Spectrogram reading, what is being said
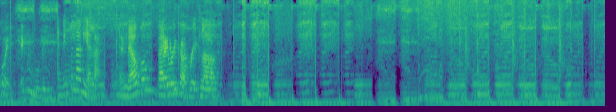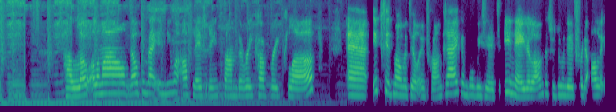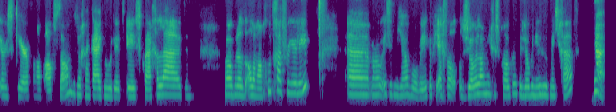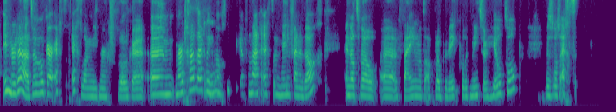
Hoi, ik ben Bobby. En ik ben Daniella. En welkom bij de Recovery Club. Hallo allemaal, welkom bij een nieuwe aflevering van de Recovery Club. Uh, ik zit momenteel in Frankrijk en Bobby zit in Nederland. Dus we doen dit voor de allereerste keer vanaf afstand. Dus we gaan kijken hoe dit is qua geluid. En we hopen dat het allemaal goed gaat voor jullie. Uh, maar hoe is het met jou, Bobby? Ik heb je echt al zo lang niet gesproken. Ik ben zo benieuwd hoe het met je gaat. Ja, inderdaad. We hebben elkaar echt, echt lang niet meer gesproken. Um, maar het gaat eigenlijk ja. wel goed. Ik heb vandaag echt een hele fijne dag. En dat is wel uh, fijn, want de afgelopen week voelde ik me niet zo heel top. Dus het was echt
